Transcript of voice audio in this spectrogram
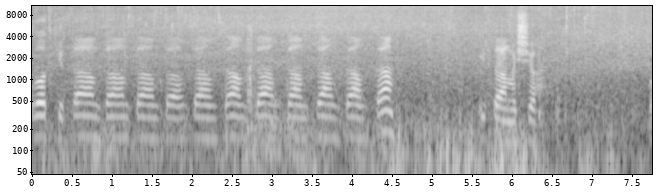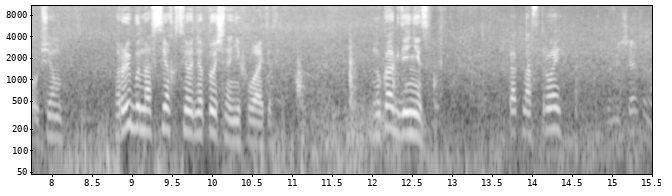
Лодки там, там, там, там, там, там, там, там, там, там, там. И там еще. В общем, рыбы на всех сегодня точно не хватит. Ну как, Денис? Как настрой? Замечательно.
